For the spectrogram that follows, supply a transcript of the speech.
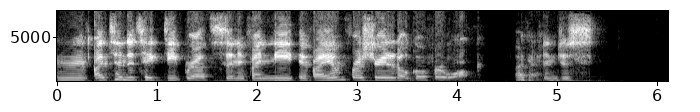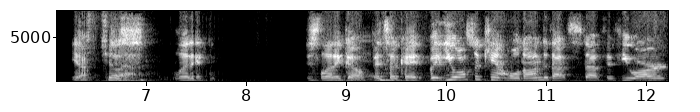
Mm, I tend to take deep breaths, and if I need, if I am frustrated, I'll go for a walk Okay. and just, yeah, Just chill let it, just let it go. It's okay. But you also can't hold on to that stuff. If you are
